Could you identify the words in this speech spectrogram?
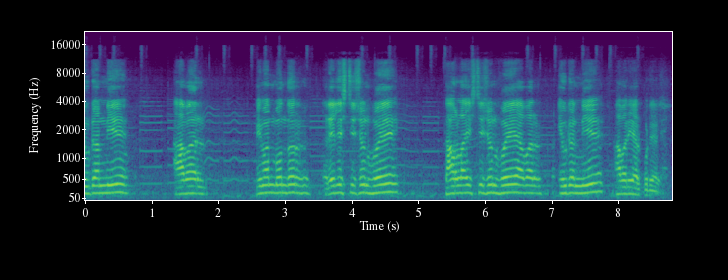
ইউটার্ন নিয়ে আবার বিমানবন্দর রেল স্টেশন হয়ে কাওলা স্টেশন হয়ে আবার ইউটার্ন নিয়ে আবার এয়ারপোর্টে আসে।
